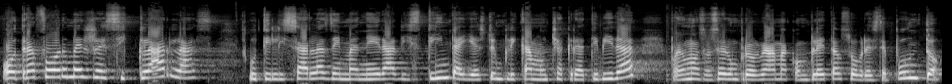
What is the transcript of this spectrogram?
Otra forma es reciclarlas, utilizarlas de manera distinta y esto implica mucha creatividad. Podemos hacer un programa completo sobre este punto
